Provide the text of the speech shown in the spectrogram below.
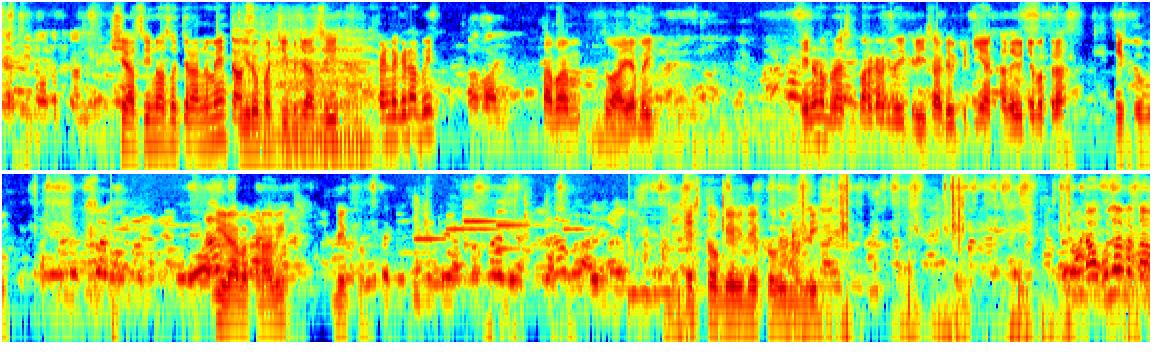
8994 86994 02585 ਪਿੰਡ ਕਿਹੜਾ ਬਈ? ਜੀ। ਆਪਾਂ ਤੋਂ ਆਇਆ ਬਈ। ਇਹਨਾਂ ਨੂੰ ਬਰਸ ਪਰ ਕਰਕੇ ਤੁਸੀਂ ਖਰੀਦ ਸਕਦੇ ਹੋ, ਚਿੱਟੀਆਂ ਅੱਖਾਂ ਦੇ ਵਿੱਚ ਬੱਕਰਾ, ਦੇਖੋ ਵੀ। ਹੀਰਾ ਬੱਕਰਾ ਵੀ, ਦੇਖੋ। ਇਸ ਤੋਂ ਅੱਗੇ ਵੀ ਦੇਖੋ ਵੀ ਮੰਡੀ। ਨਾ ਖੁੱਲਾ ਬਤਾ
